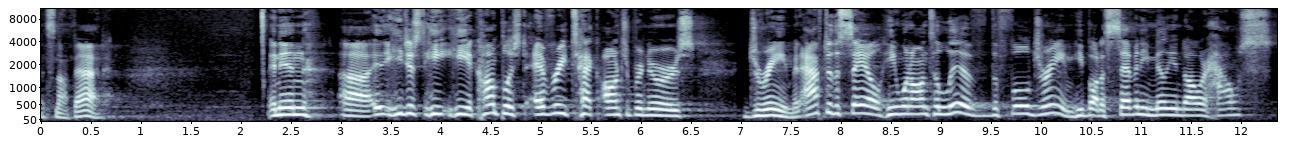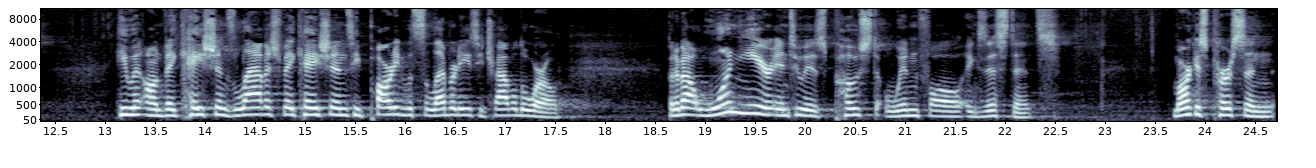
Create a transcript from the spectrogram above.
That's not bad. And in, uh, he just, he, he accomplished every tech entrepreneur's dream. And after the sale, he went on to live the full dream. He bought a $70 million house. He went on vacations, lavish vacations. He partied with celebrities. He traveled the world. But about one year into his post windfall existence, Markus Persson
